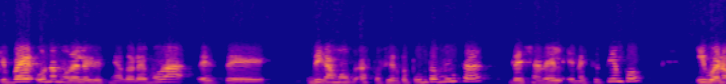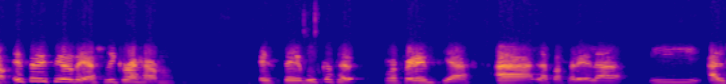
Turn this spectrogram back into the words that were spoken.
que fue una modelo y diseñadora de moda, este, digamos, hasta cierto punto musa de Chanel en ese tiempo. Y bueno, este vestido de Ashley Graham este, busca hacer referencia a la pasarela y al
